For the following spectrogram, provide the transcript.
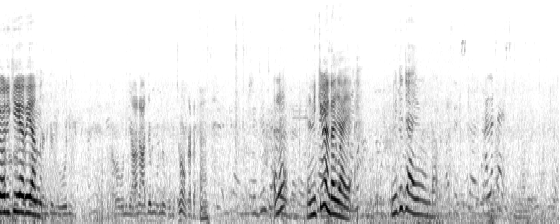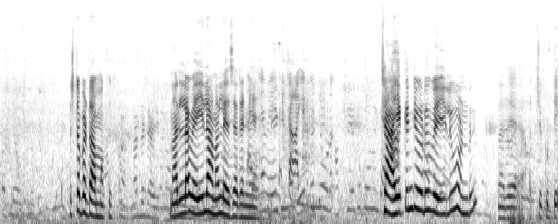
ജോലിക്ക് കയറിയാന്ന്. ഞാൻ ആദ്യം ഒന്ന് കുടിച്ചു നോക്കട്ടെ. അല്ല എനിക്ക് വേണ്ട ചായ. എനിക്ക് ചായ വേണ്ട. ഇഷ്ടപ്പെട്ട അമ്മയ്ക്ക്? നല്ല ചായ. നല്ല വെയിലാണല്ലേ ശരണ്യ? ചായക്ക് ചൂട്. വെയിലും ഉണ്ട്. അതെ അച്ചുക്കുട്ടി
